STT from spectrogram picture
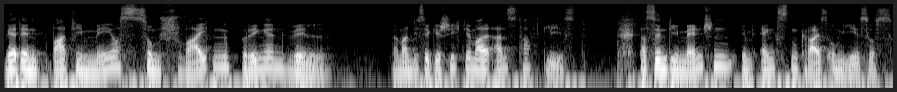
wer den Bartimäus zum Schweigen bringen will, wenn man diese Geschichte mal ernsthaft liest, das sind die Menschen im engsten Kreis um Jesus.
